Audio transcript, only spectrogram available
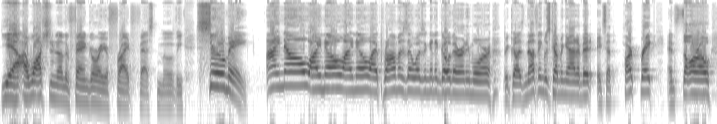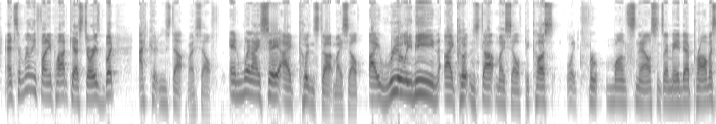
Yeah, I watched another Fangoria Fright Fest movie. Sue me! I know, I know, I know. I promised I wasn't going to go there anymore because nothing was coming out of it except heartbreak and sorrow and some really funny podcast stories, but I couldn't stop myself. And when I say I couldn't stop myself, I really mean I couldn't stop myself because, like, for months now since I made that promise,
